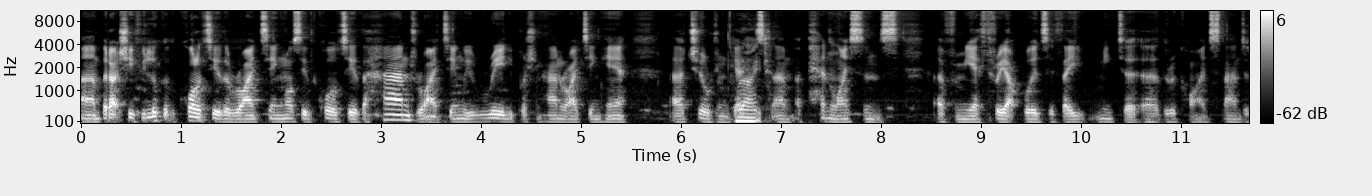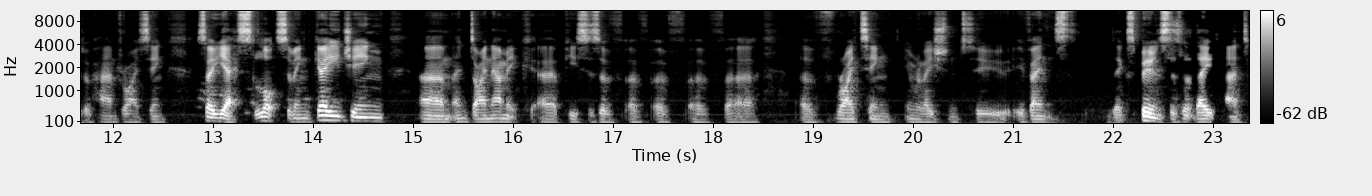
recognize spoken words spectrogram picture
Um, but actually, if you look at the quality of the writing and also the quality of the handwriting, we really push on handwriting here. Uh, children get right. um, a pen license uh, from year three upwards if they meet uh, uh the required standard of handwriting. So yes, lots of engaging um, and dynamic uh, pieces of of, of, of, uh, of writing in relation to events, the experiences that they've had.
